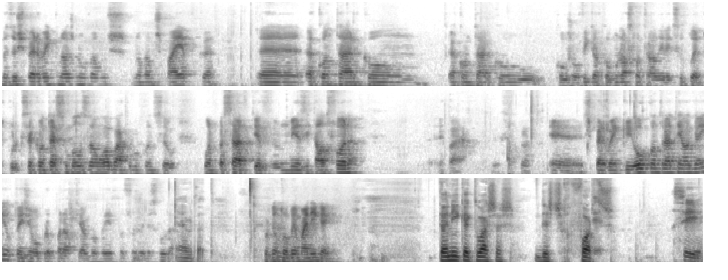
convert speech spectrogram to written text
mas eu espero bem que nós não vamos, não vamos para a época uh, a contar com a contar com, com o João Vitor como o nosso lateral direito suplente, porque se acontece uma lesão ao Bá, como aconteceu o ano passado, teve um mês e tal de fora, epá, pronto, é, espero bem que ou contratem alguém ou estejam a preparar o Tiago Veia para fazer esse lugar. É verdade. Porque não estou a ver mais ninguém. Tony, o que é que tu achas destes reforços? Sí,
